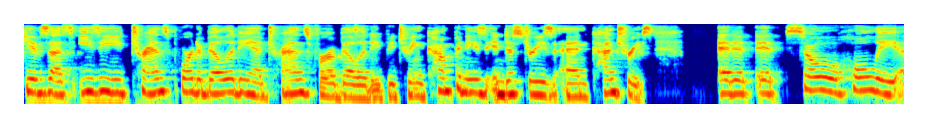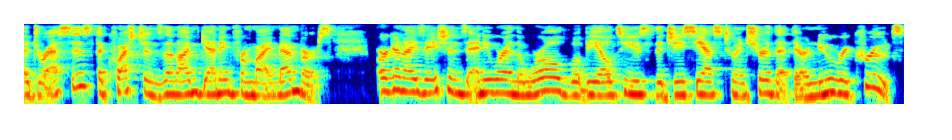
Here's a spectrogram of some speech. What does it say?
gives us easy transportability and transferability between companies, industries, and countries. And it, it so wholly addresses the questions that I'm getting from my members. Organizations anywhere in the world will be able to use the GCS to ensure that their new recruits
